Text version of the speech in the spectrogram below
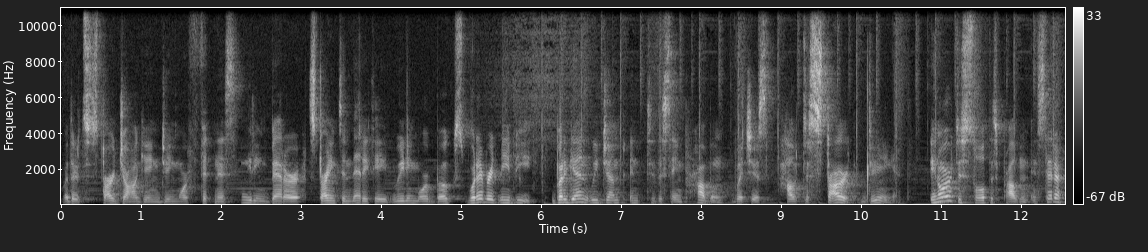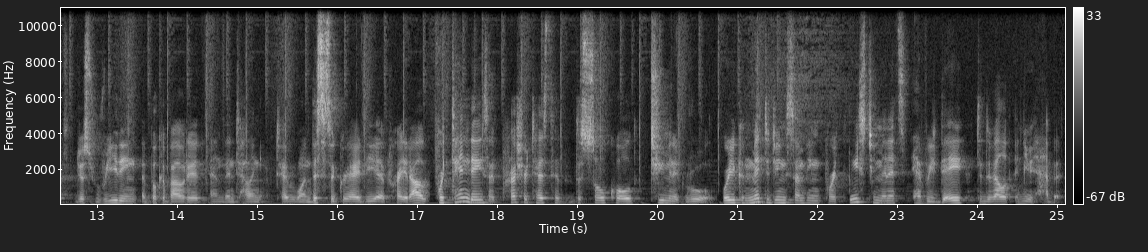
whether it's start jogging, doing more fitness, eating better, starting to meditate, reading more books, whatever it may be. But again, we jump into the same problem, which is how to start doing it. In order to solve this problem, instead of just reading a book about it and then telling to everyone, this is a great idea, try it out, for 10 days I pressure tested the so-called two minute rule, where you commit to doing something for at least two minutes every day to develop a new habit.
